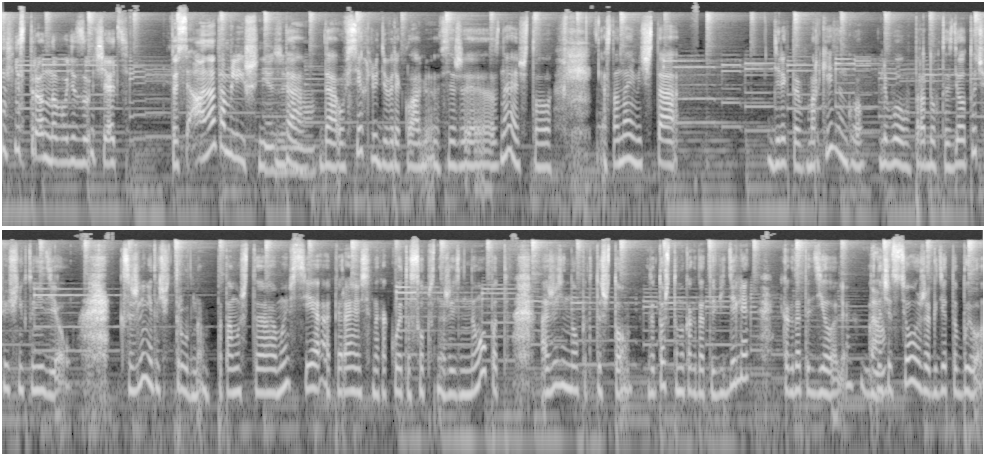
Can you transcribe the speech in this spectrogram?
ни странно будет звучать. То есть она там лишняя звено. Да, да, у всех люди в рекламе. Все же знают, что основная мечта директора по маркетингу любого продукта сделать то, чего еще никто не делал. К сожалению, это очень трудно, потому что мы все опираемся на какой-то собственный жизненный опыт, а жизненный опыт это что? Это то, что мы когда-то видели, когда-то делали. Да. А значит, все уже где-то было.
